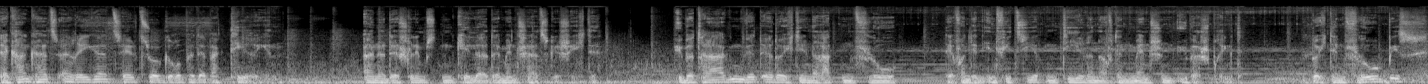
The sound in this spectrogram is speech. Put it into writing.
Der Krankheitserreger zählt zur Gruppe der Bakterien, einer der schlimmsten Killer der Menschheitsgeschichte. Übertragen wird er durch den Rattenfloh, der von den infizierten Tieren auf den Menschen überspringt. Durch den Flohbiss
